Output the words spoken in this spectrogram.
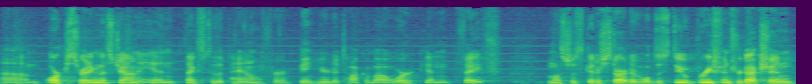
um, orchestrating this, Johnny, and thanks to the panel for being here to talk about work and faith. Let's just get her started. We'll just do a brief introduction.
